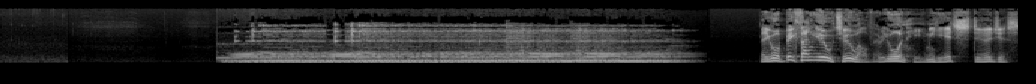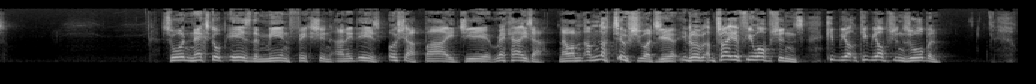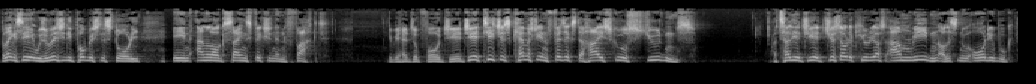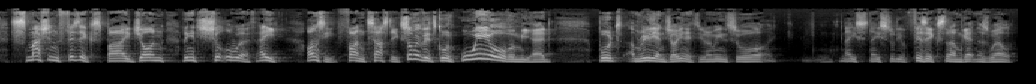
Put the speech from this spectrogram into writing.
There you go. A big thank you to our very own Amy H. Sturgis. So next up is the main fiction, and it is Usher by Jay Rekaiser. Now I'm I'm not too sure, Jay. You know, I'm trying a few options. Keep me keep me options open. But like I say, it was originally published this story in Analog Science Fiction and Fact. Give you a heads up for Jay. Jay teaches chemistry and physics to high school students. I tell you, Jay, just out of curiosity, I'm reading or listening to an audiobook, Smashing Physics by John, I think it's Shuttleworth. Hey, honestly, fantastic. Some of it's going way over me head, but I'm really enjoying it. You know what I mean? So nice, nice study of physics that I'm getting as well.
